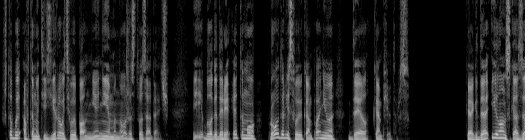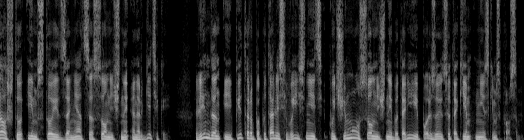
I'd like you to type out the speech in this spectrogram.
чтобы автоматизировать выполнение множества задач, и благодаря этому продали свою компанию Dell Computers. Когда Илон сказал, что им стоит заняться солнечной энергетикой, Линдон и Питер попытались выяснить, почему солнечные батареи пользуются таким низким спросом.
